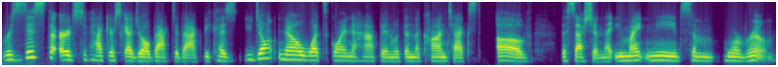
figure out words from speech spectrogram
Resist the urge to pack your schedule back to back because you don't know what's going to happen within the context of the session that you might need some more room.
